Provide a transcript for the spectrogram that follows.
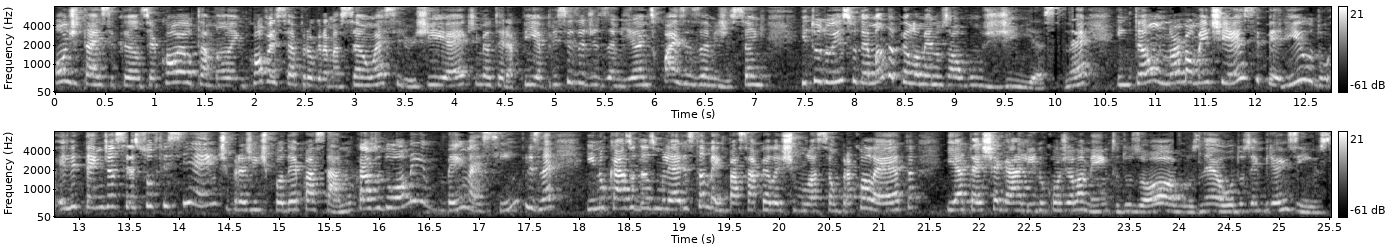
onde está esse câncer, qual é o tamanho, qual vai ser a programação, é cirurgia, é quimioterapia, precisa de exame antes, quais exames de sangue, e tudo isso demanda pelo menos alguns dias, né? Então, normalmente esse período ele tende a ser suficiente para a gente poder passar. No caso do homem, bem mais simples, né? E no caso das mulheres também, passar pela estimulação para coleta e até chegar ali no congelamento dos óvulos, né? Ou dos embriõezinhos.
